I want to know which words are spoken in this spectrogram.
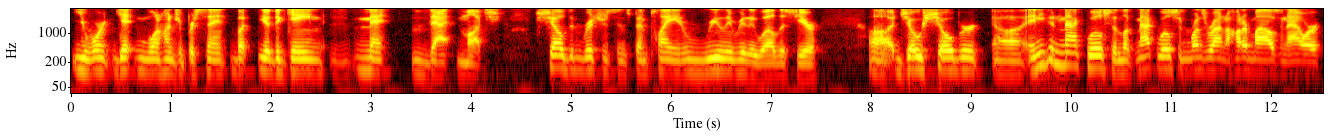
You weren't getting 100%, but you know the game meant that much. Sheldon Richardson's been playing really, really well this year uh, Joe Schobert, uh, and even Mack Wilson. Look, Mack Wilson runs around 100 miles an hour.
